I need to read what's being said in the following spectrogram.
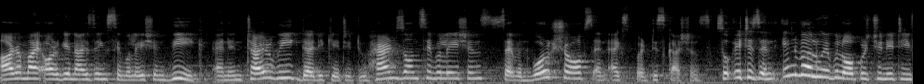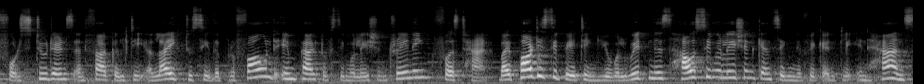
RMI organizing Simulation Week, an entire week dedicated to hands-on simulations, seven workshops and expert discussions. So it is an invaluable opportunity for students and faculty alike to see the profound impact of simulation training firsthand. By participating, you will witness how simulation can significantly enhance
